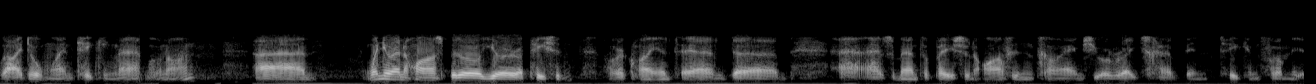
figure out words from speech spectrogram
Well, I don't mind taking that one on. Uh, when you're in a hospital, you're a patient or a client, and uh, as a mental patient, oftentimes your rights have been taken from you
